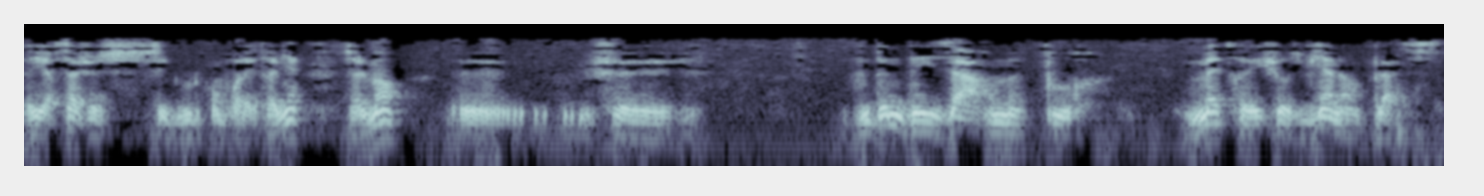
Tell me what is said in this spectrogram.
D'ailleurs, ça, je sais que vous le comprenez très bien. Seulement, euh, je vous donne des armes pour mettre les choses bien en place.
